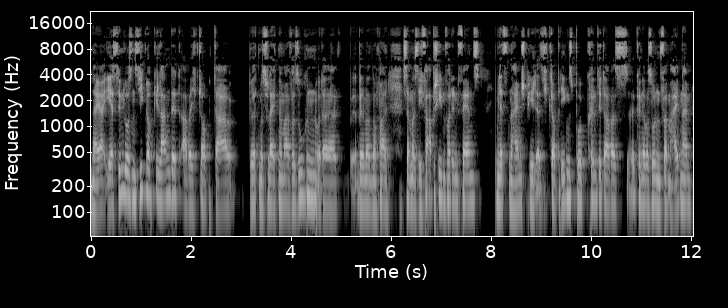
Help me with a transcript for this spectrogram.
naja, eher sinnlosen Sieg noch gelandet, aber ich glaube, da wird man es vielleicht nochmal versuchen oder wenn man nochmal, sagen wir, sich verabschieden vor den Fans im letzten Heimspiel. Also ich glaube, Regensburg könnte da was, könnte was holen. Und vor allem Heidenheim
